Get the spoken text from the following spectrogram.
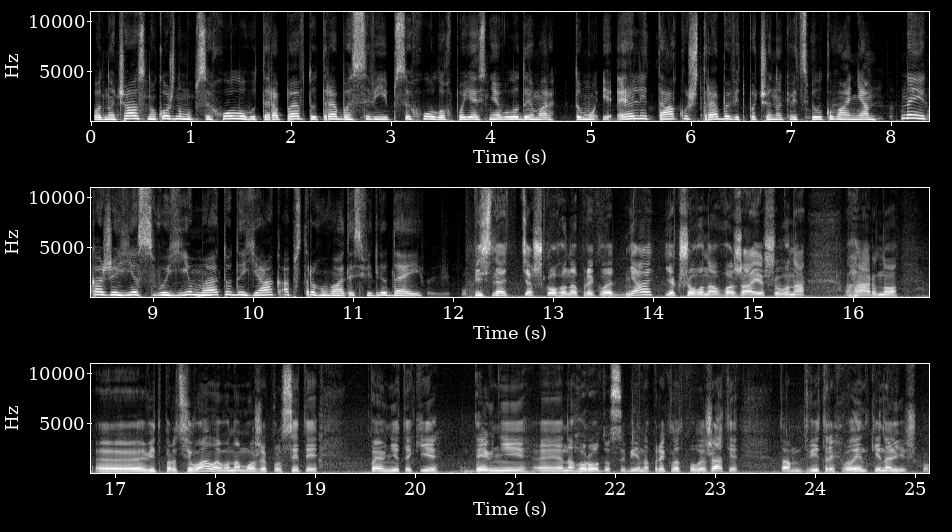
Одночасно кожному психологу, терапевту треба свій психолог, пояснює Володимир. Тому і Елі також треба відпочинок від спілкування. В неї каже, є свої методи, як абстрагуватись від людей. Після тяжкого, наприклад, дня, якщо вона вважає, що вона гарно е, відпрацювала, вона може просити певні такі дивні е, нагороди собі, наприклад, полежати там 2-3 хвилинки на ліжку.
